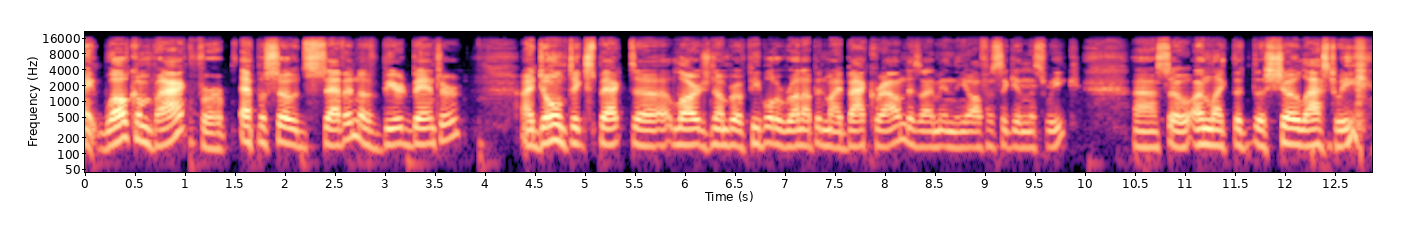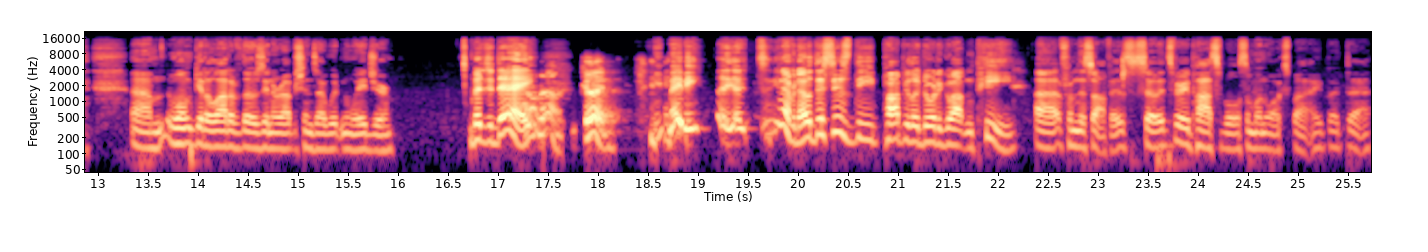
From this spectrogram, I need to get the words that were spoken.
Hey, welcome back for episode seven of Beard Banter. I don't expect a large number of people to run up in my background as I'm in the office again this week. Uh, so, unlike the, the show last week, um, won't get a lot of those interruptions, I wouldn't wager. But today, I don't know. Good. maybe uh, you never know. This is the popular door to go out and pee uh, from this office, so it's very possible someone walks by. But uh,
